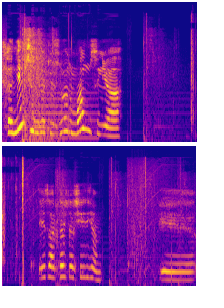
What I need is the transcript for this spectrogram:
Sen niye çığlık atıyorsun oğlum? Mal mısın ya? Neyse arkadaşlar şey diyeceğim. Ee,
